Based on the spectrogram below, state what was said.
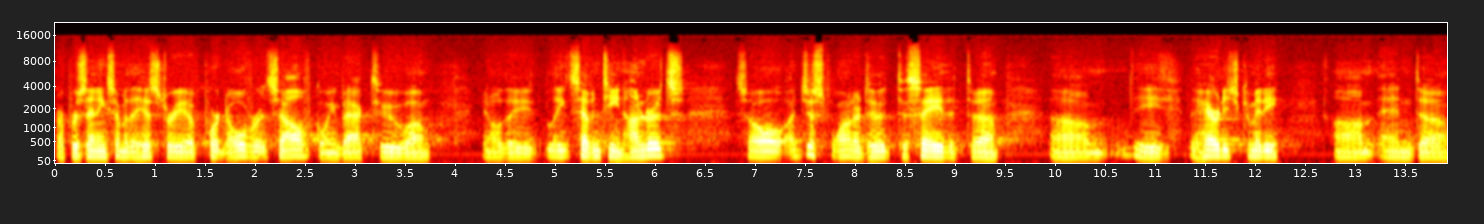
representing some of the history of Port Dover itself, going back to um, you know the late 1700s. So I just wanted to, to say that uh, um, the the Heritage Committee um, and uh,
